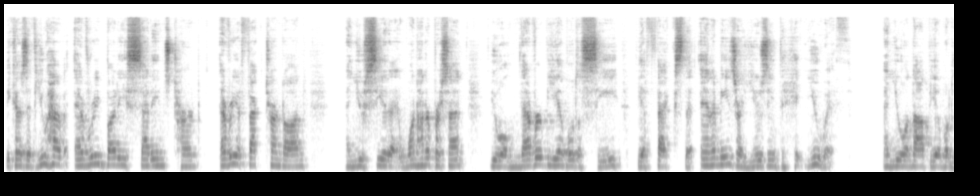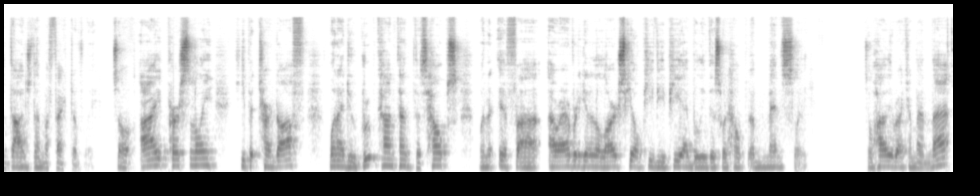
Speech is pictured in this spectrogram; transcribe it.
because if you have everybody's settings turned, every effect turned on, and you see it at 100%, you will never be able to see the effects that enemies are using to hit you with, and you will not be able to dodge them effectively. So I personally keep it turned off. When I do group content, this helps. When if uh, I were ever to get into large scale PvP, I believe this would help immensely. So highly recommend that.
